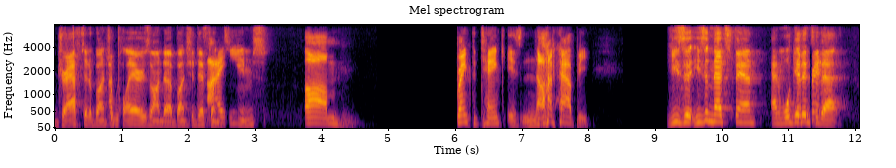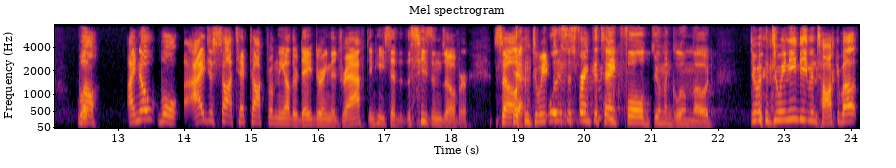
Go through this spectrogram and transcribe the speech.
Drafted a bunch of players onto a bunch of different I- teams. Um, Frank the Tank is not happy. He's a he's a Nets fan, and we'll get The into that. Well, I know. Well, I just saw a TikTok from the other day during the draft, and he said that the season's over. So Yeah. do we Well, this is Frank the Tank full doom and gloom mode. do, do we need to even talk about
